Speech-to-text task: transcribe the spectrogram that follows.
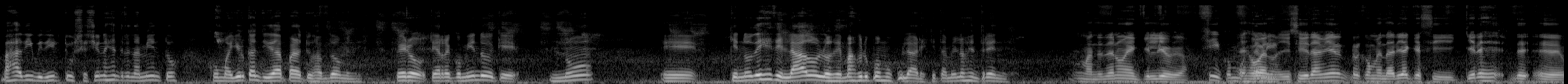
vas a dividir tus sesiones de entrenamiento con mayor cantidad para tus abdómenes. Pero te recomiendo que no, eh, que no dejes de lado los demás grupos musculares, que también los entrenes. Mantener un equilibrio. Sí, como es bueno. Y yo también recomendaría que si quieres, eh,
